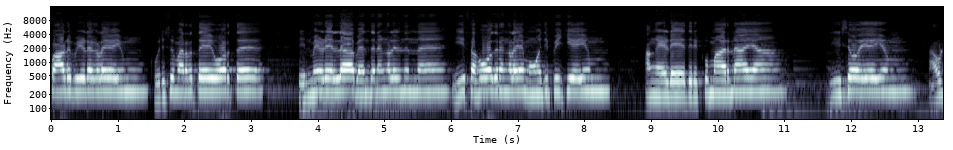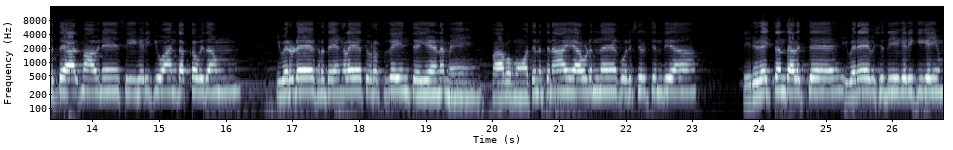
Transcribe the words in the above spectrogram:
പാടുപീഡകളെയും കുരിശുമരണത്തെയും ഓർത്ത് തിന്മയുടെ എല്ലാ ബന്ധനങ്ങളിൽ നിന്ന് ഈ സഹോദരങ്ങളെ മോചിപ്പിക്കുകയും അങ്ങയുടെ തിരുക്കുമാരനായ ഈശോയെയും അവിടുത്തെ ആത്മാവിനെ സ്വീകരിക്കുവാൻ തക്കവിധം ഇവരുടെ ഹൃദയങ്ങളെ തുറക്കുകയും ചെയ്യണമേ. പാപമോചനത്തിനായി അവിടുന്ന് കുരിശിൽ ചിന്തിയ തിരുരക്തം തളിച്ച് ഇവരെ വിശദീകരിക്കുകയും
